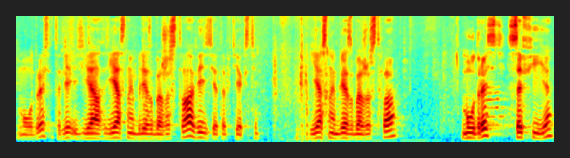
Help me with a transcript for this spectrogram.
Мудрость. Это ясный блеск божества. Видите это в тексте. Ясный блеск божества. Мудрость. София.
